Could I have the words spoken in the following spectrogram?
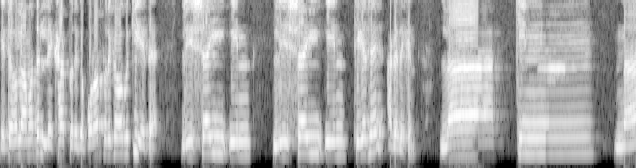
এটা হলো আমাদের লেখার তরিকা। পড়ার তরিকা হবে কি এটা? লিশাই ইন লিশাই ইন। ঠিক আছে? আগে দেখেন। লা কিন না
